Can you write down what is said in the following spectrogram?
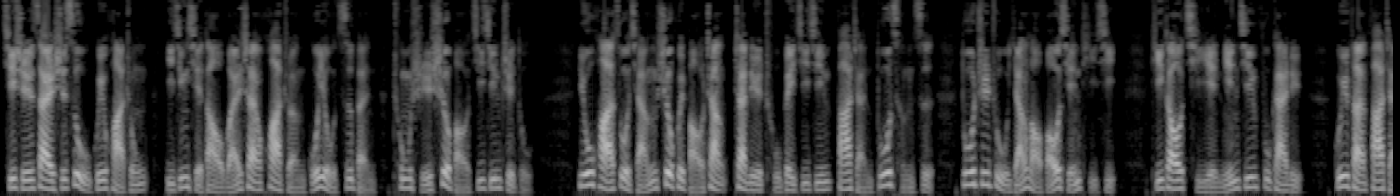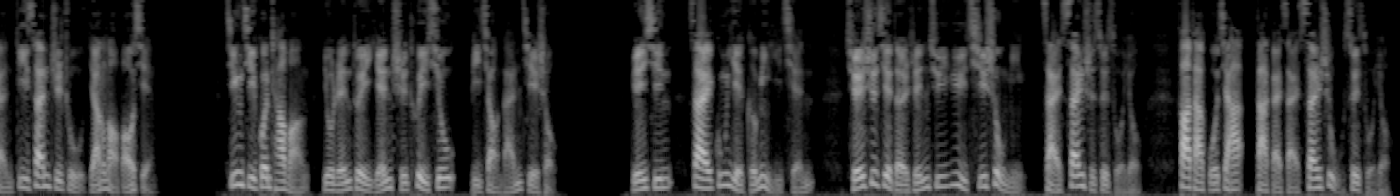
其实，在“十四五”规划中已经写到，完善划转国有资本，充实社保基金制度，优化做强社会保障战略储备基金发展多层次、多支柱养老保险体系，提高企业年金覆盖率，规范发展第三支柱养老保险。经济观察网有人对延迟退休比较难接受。原先在工业革命以前，全世界的人均预期寿命在三十岁左右，发达国家大概在三十五岁左右。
